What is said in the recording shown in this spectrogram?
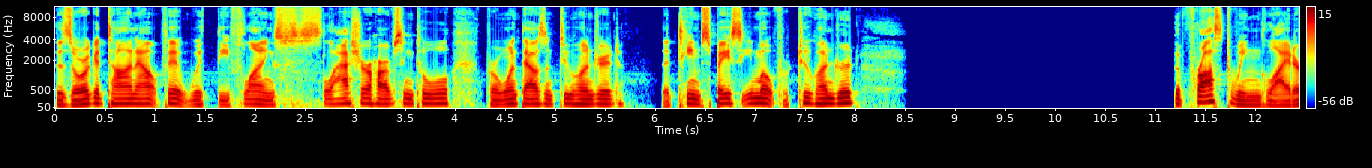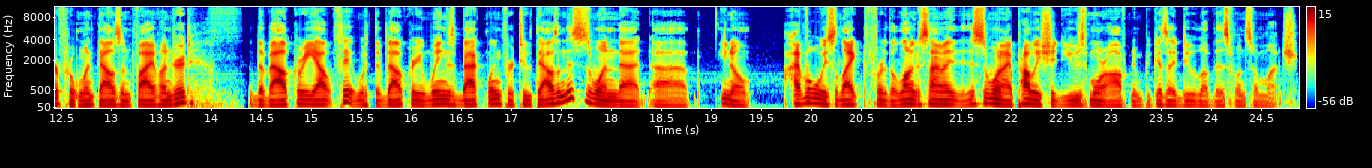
the Zorgoton outfit with the Flying Slasher harvesting tool for 1,200, the Team Space emote for 200, the Frostwing glider for 1,500, the Valkyrie outfit with the Valkyrie wings backbling for 2,000. This is one that uh, you know I've always liked for the longest time. This is one I probably should use more often because I do love this one so much.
